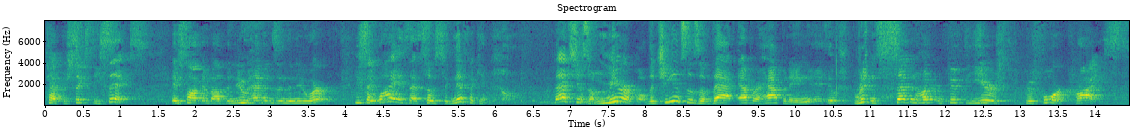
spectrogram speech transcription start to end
chapter 66, is talking about the new heavens and the new earth. You say, why is that so significant? That's just a miracle. The chances of that ever happening, written 750 years before Christ,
